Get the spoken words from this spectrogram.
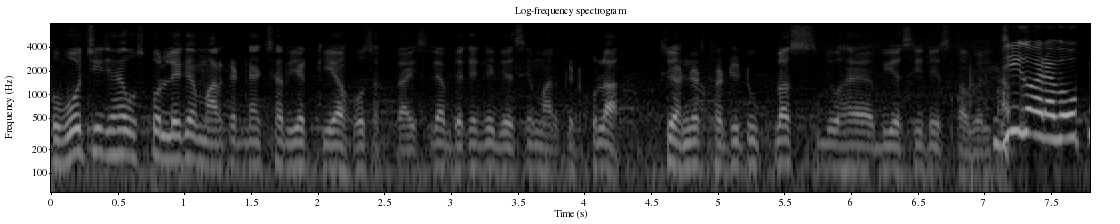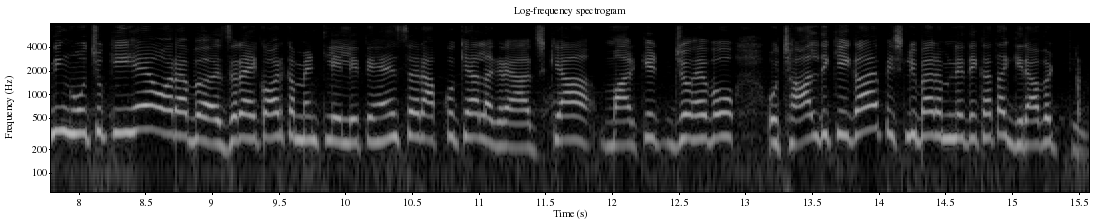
तो वो चीज़ है उसको लेकर मार्केट ने अच्छा रिएक्ट किया हो सकता है। इसलिए आप देखेंगे जैसे मार्केट खुला 332 प्लस जो है बी ने इसका वेल जी गौरव ओपनिंग हो चुकी है और अब जरा एक और कमेंट ले लेते हैं। सर आपको क्या लग रहा है आज? क्या मार्केट जो है वो उछाल दिखेगा? पिछली बार हमने देखा था गिरावट थी।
